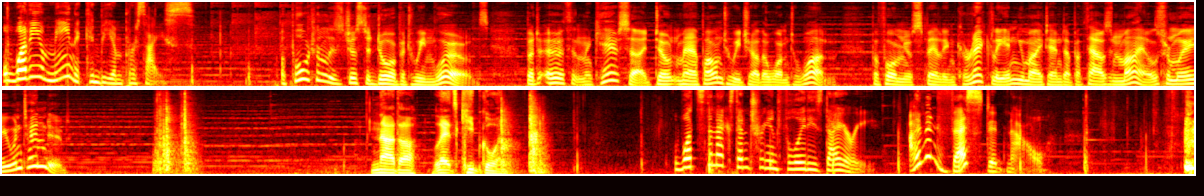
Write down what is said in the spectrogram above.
What do you mean it can be imprecise? A portal is just a door between worlds, but Earth and the care side don't map onto each other one to one. Perform your spell incorrectly, and you might end up a thousand miles from where you intended. Nada, let's keep going. What's the next entry in Floyd's diary? I'm invested now.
